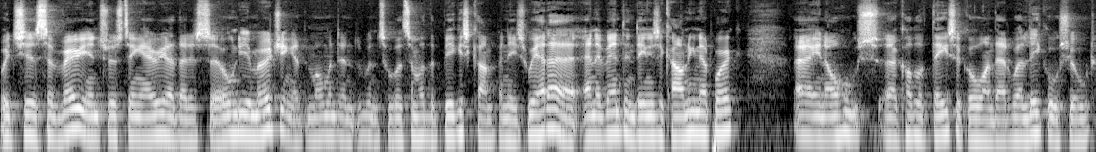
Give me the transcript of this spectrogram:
which is a very interesting area that is only emerging at the moment, and with some of the biggest companies. We had a, an event in Danish Accounting Network uh, in Aarhus a couple of days ago on that, where Lego showed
